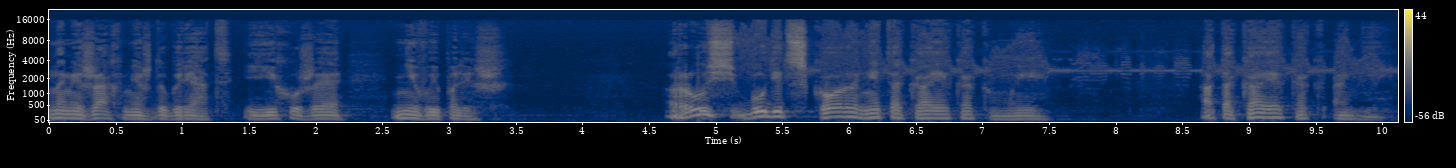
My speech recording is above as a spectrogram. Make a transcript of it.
на межах между гряд, и их уже не выпалишь. Русь будет скоро не такая, как мы, а такая, как они.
